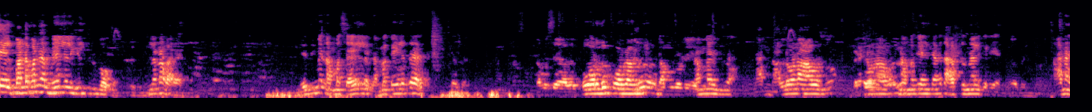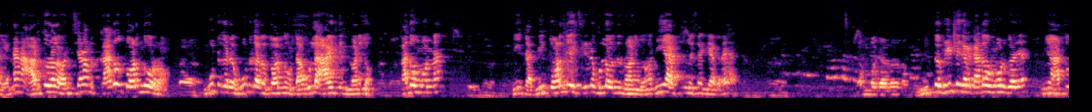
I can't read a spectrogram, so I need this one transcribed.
செயல் பண்ண பண்ண மேல்நிலை இழுத்துட்டு போகும் இல்லைன்னா வராது. எதுவுமே நம்ம செயல்ல நம்ம கையில தான் இருக்கு. நம்ம அது போறதும் போகாது நம்மளுடைய நம்ம இதுதான். நம்ம நல்லவனா ஆகணும் கெட்டவனா ஆகணும் நம்ம கையில தாங்க அடுத்த நாள் கிடையாது. ஆனா என்னன்னா அடுத்த நாள் வந்துச்சுன்னா நம்ம கதவு திறந்து விடுறோம். வீட்டுக்கடை வீட்டு கதவை திறந்து விட்டா உள்ள ஆயிரத்தி எட்டு நுழையும் கதவு வந்து, நீ க- நீ திறந்து வச்சுக்கிட்டு உள்ள வந்து நுழையும் நீ அடுத்த விஷயம் கேக்குற? நம்ம கதை இந்த வீட்டுக்கு இருக்கிற கதவை மூடு பாரு நீ அடுத்து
